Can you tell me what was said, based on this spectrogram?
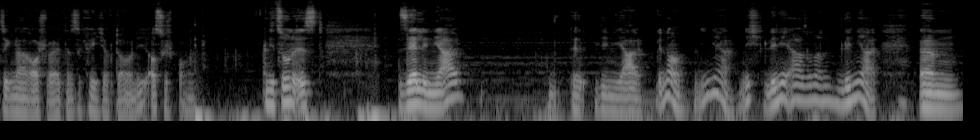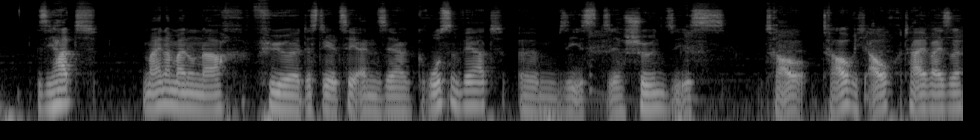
Signalrauschverhältnisse kriege ich auf Dauer nicht ausgesprochen. Die Zone ist sehr lineal, äh, lineal, genau, lineal, nicht linear, sondern lineal. Ähm, sie hat meiner Meinung nach für das DLC einen sehr großen Wert. Ähm, sie ist sehr schön, sie ist trau traurig auch teilweise.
